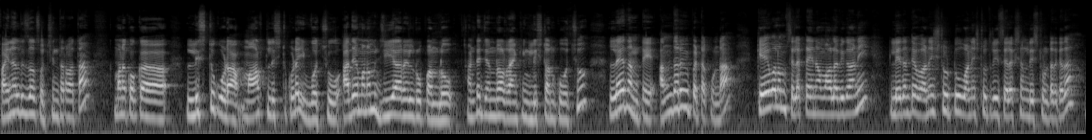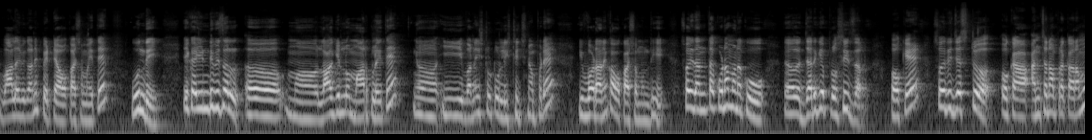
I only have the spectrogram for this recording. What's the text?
final results వచ్చిన తర్వాత మనకు ఒక లిస్ట్ కూడా మార్క్ లిస్ట్ కూడా ఇవ్వచ్చు. అదే మనం జిఆర్ఎల్ రూపంలో అంటే జనరల్ ర్యాంకింగ్ లిస్ట్ అనుకోవచ్చు. లేదంటే అందరివి పెట్టకుండా కేవలం సెలెక్ట్ అయిన వాళ్ళవి కానీ లేదంటే one is to two one is to three selection list ఉంటుంది కదా వాళ్ళవి కానీ పెట్టే అవకాశం అయితే ఉంది. ఇక ఇండివిజువల్ లాగిన్లో మార్కులు అయితే ఈ one is to two list ఇచ్చినప్పుడే ఇవ్వడానికి అవకాశం ఉంది. సో ఇదంతా కూడా మనకు జరిగే ప్రొసీజర్ ఓకే? సో ఇది జస్ట్ ఒక అంచనా ప్రకారము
